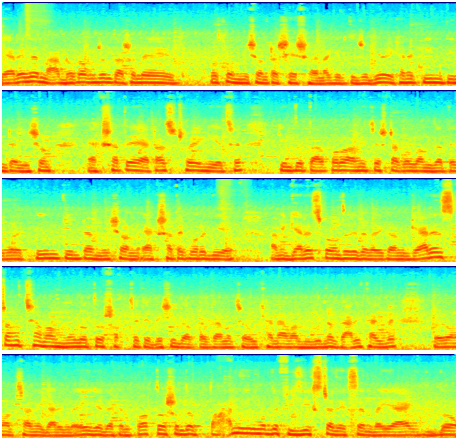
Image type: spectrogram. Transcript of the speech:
গ্যারেজে না ঢোকা পর্যন্ত আসলে প্রথম মিশনটা শেষ হয় না, কিন্তু যদিও এখানে তিন, তিনটা মিশন একসাথে অ্যাটাচড হয়ে গিয়েছে, কিন্তু তারপরও আমি চেষ্টা করলাম যাতে করে তিন, তিনটা মিশন একসাথে করে দিয়ে আমি গ্যারেজ পর্যন্ত যেতে পারি। কারণ গ্যারেজটা হচ্ছে আমার মূলত সবচেয়ে বেশি দরকার, কারণ হচ্ছে ওইখানে আমার বিভিন্ন গাড়ি থাকবে, এবং হচ্ছে আমি গাড়িগুলো, এই যে দেখেন কত সুন্দর পানির মধ্যে ফিজিক্সটা দেখছেন ভাই একদম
